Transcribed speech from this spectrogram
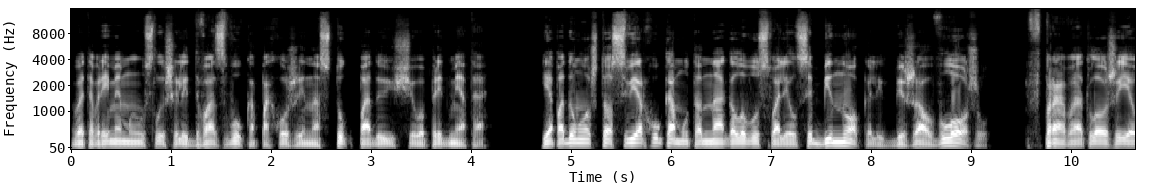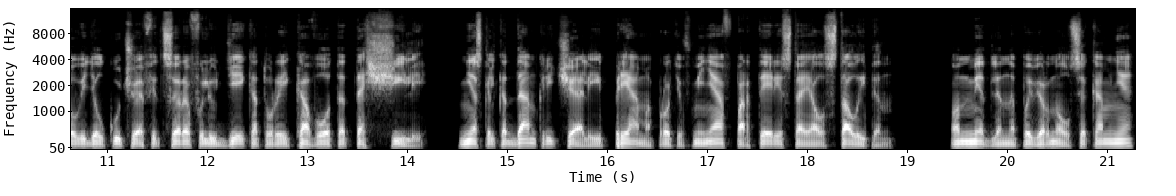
В это время мы услышали два звука, похожие на стук падающего предмета. Я подумал, что сверху кому-то на голову свалился бинокль и вбежал в ложу. Вправо от ложи я увидел кучу офицеров и людей, которые кого-то тащили. Несколько дам кричали, и прямо против меня в портере стоял Столыпин. Он медленно повернулся ко мне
